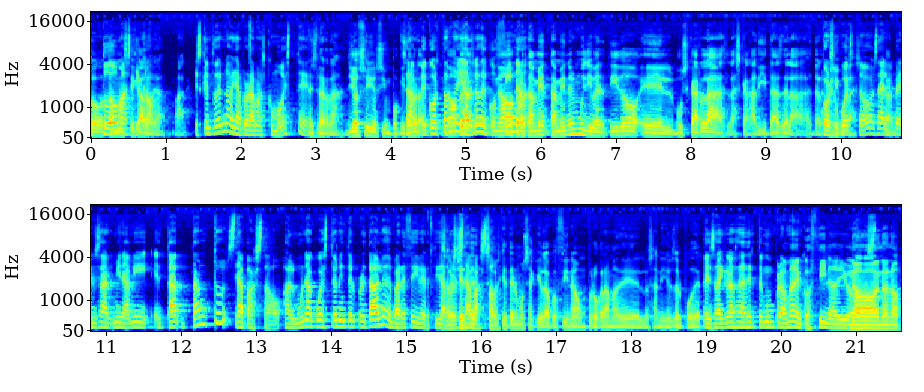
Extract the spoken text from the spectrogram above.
Todo todo, tan masticado. masticado ya, vale. Es que entonces no habría programas como este. Es verdad, yo soy así un poquito. O sea, cortando y pero- hazlo de No, cocina. pero también, también es muy divertido el buscar las, las cagaditas de, la, de las Por películas. supuesto, o sea, el pensar, mira, a mí eh, ta- tanto se ha pasado, alguna cuestión interpretable me parece divertida, pero ¿Sabes que, se ha pasado. sabes que tenemos aquí en la cocina un programa de los Anillos del Poder? Pensaba que ibas a decir, tengo un programa de cocina, digo. No, no, no.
